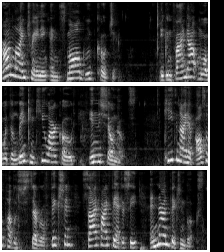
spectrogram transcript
online training, and small group coaching. You can find out more with the link and QR code in the show notes. Keith and I have also published several fiction, sci fi, fantasy, and nonfiction books.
